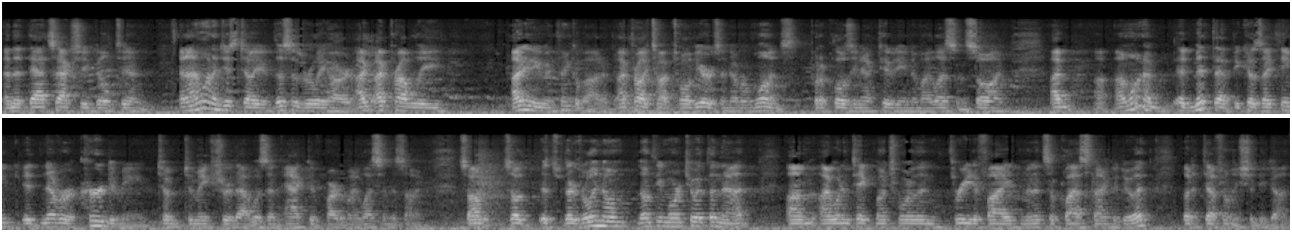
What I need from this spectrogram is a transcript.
and that that's actually built in. And I want to just tell you, this is really hard. I, I probably, I didn't even think about it. I probably taught 12 years and never once put a closing activity into my lesson. So I'm, I'm, I want to admit that because I think it never occurred to me to, to make sure that was an active part of my lesson design. So, so there's really no nothing more to it than that. Um, I wouldn't take much more than three to five minutes of class time to do it, but it definitely should be done.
